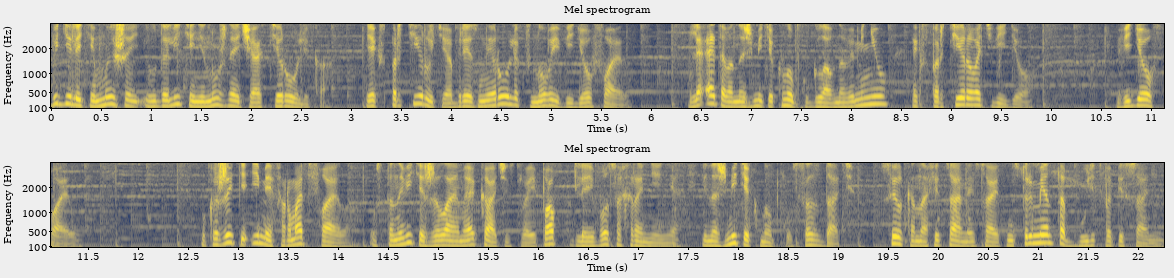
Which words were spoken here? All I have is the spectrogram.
Выделите мышей и удалите ненужные части ролика и экспортируйте обрезанный ролик в новый видеофайл. Для этого нажмите кнопку главного меню «Экспортировать видео». Видеофайл. Укажите имя и формат файла, установите желаемое качество и папку для его сохранения и нажмите кнопку «Создать». Ссылка на официальный сайт инструмента будет в описании.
